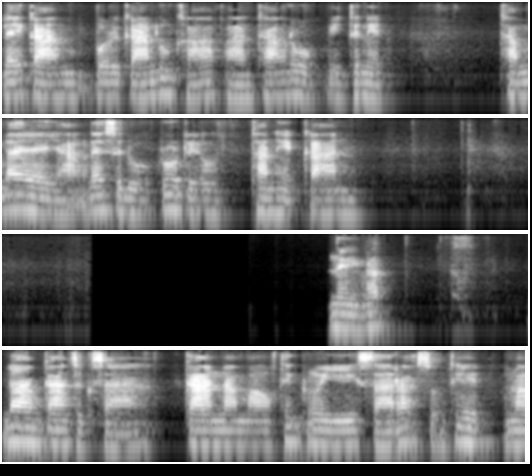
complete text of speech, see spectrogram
และการบริการลูกค้าผ่านทางระบบอินเทอร์เน็ตทำได้อย่างได้สะดวกรวดเร็วทันเหตุการณ์หนึ่งครับ ด้านการศึกษา การนำเอาเทคโนโลยีสารสนเทศมา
